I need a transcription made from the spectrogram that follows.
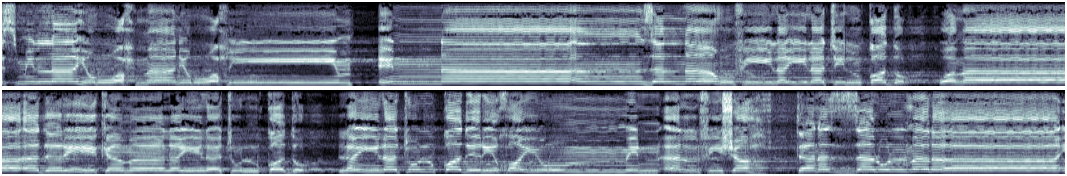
بسم الله الرحمن الرحيم. إنا أنزلناه في ليلة القدر. وما أدريك ما ليلة القدر. ليلة القدر خير من ألف شهر. تنزل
